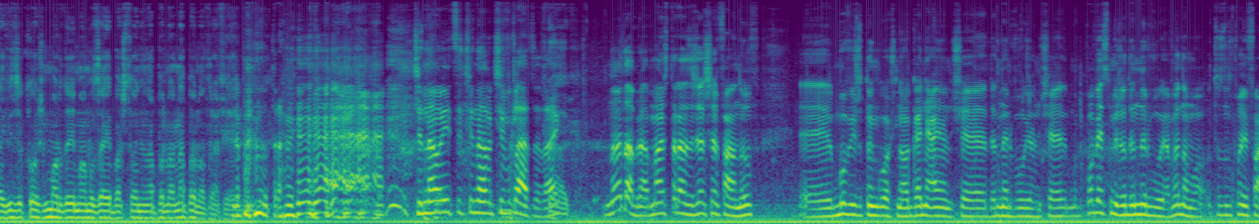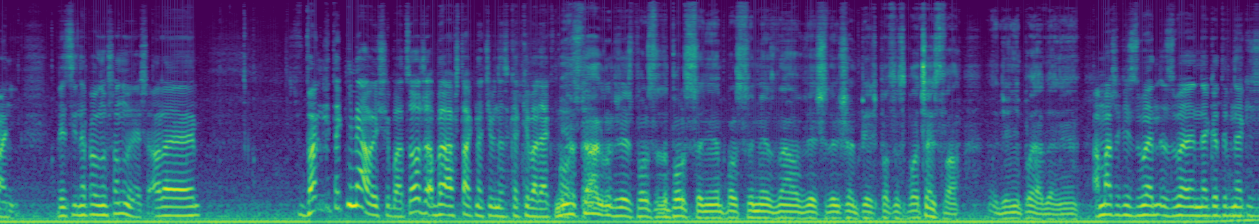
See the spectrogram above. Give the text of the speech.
ale widzę kogoś mordę i mam mu zajebać, to na pewno, na pewno trafię. Na pewno trafię. czy na ulicy, czy czy w klatce, tak? Tak. No dobra, masz teraz rzeszę fanów. Yy, mówisz o tym głośno, ganiają cię, denerwują cię. Powiedzmy, że denerwują, wiadomo, to są twoi fani, więc ich na pewno szanujesz, ale w Anglii tak nie miałeś chyba, co? Że aby aż tak na ciebie naskakiwali jak w Nie, no Polsce. tak, no przecież w Polsce to Polsce, nie? W Polsce mnie zna, wiesz, 75% społeczeństwa, gdzie nie pojadę, nie? A masz jakieś złe, złe negatywne jakieś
